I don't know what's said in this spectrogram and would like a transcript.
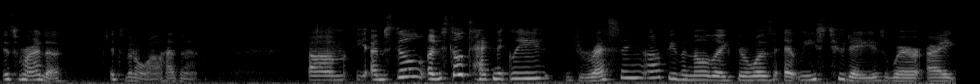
it's Miranda. It's been a while, hasn't it? Um, I'm still I'm still technically dressing up, even though like there was at least two days where I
